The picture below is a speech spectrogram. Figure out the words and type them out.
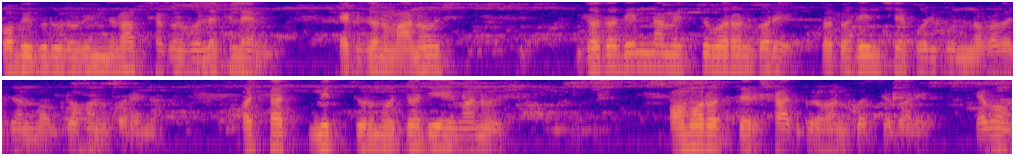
কবিগুরু রবীন্দ্রনাথ ঠাকুর বলেছিলেন, একজন মানুষ যতদিন না মৃত্যুবরণ করে, ততদিন সে পরিপূর্ণভাবে জন্মগ্রহণ করে না। অর্থাৎ মৃত্যুর মধ্য দিয়ে মানুষ অমরত্বের স্বাদ গ্রহণ করতে পারে। এবং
